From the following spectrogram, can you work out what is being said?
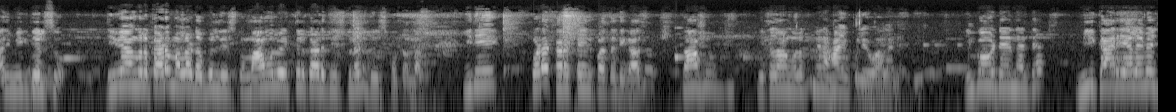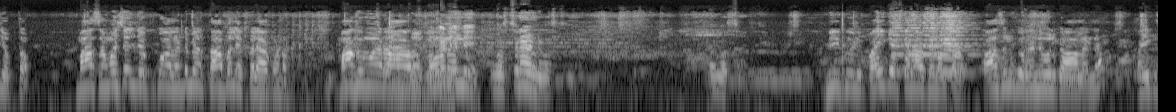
అది మీకు తెలుసు. దివ్యాంగుల కాడ మళ్ళీ డబ్బులు తీసుకు మామూలు వ్యక్తుల కాడ తీసుకున్నట్టు తీసుకుంటున్నారు. ఇది కూడా కరెక్ట్ అయిన పద్ధతి కాదు. నాకు వికలాంగులకు మినహాయింపులు ఇవ్వాలనేది. ఇంకొకటి ఏంటంటే మీ కార్యాలయమే చెప్తాం. మా సమస్యలు చెప్పుకోవాలంటే మేము తాపలు ఎక్కువ లేకుండా మాకు మరి వస్తున్నాయండి మీకు ఈ పైకి ఎక్క రాకున్నాం సార్. పాసులకు రెన్యువల్ కావాలన్నా పైకి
